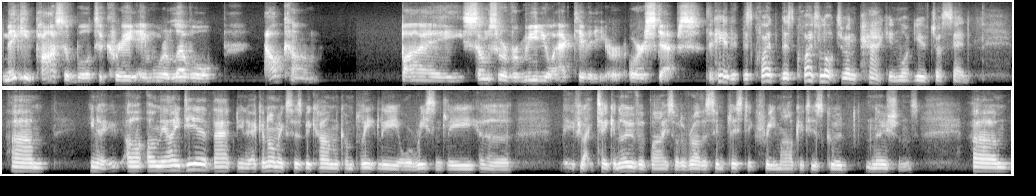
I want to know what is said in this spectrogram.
make it possible to create a more level outcome by some sort of remedial activity or, or steps. Okay, there's quite there's quite a lot to unpack in what you've just said. Um, you know, on, the idea that you know economics has become completely or recently, uh, if you like, taken over by sort of rather simplistic free market is good notions. Um,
